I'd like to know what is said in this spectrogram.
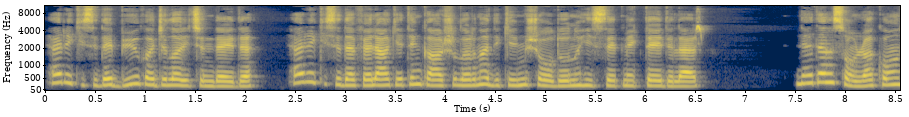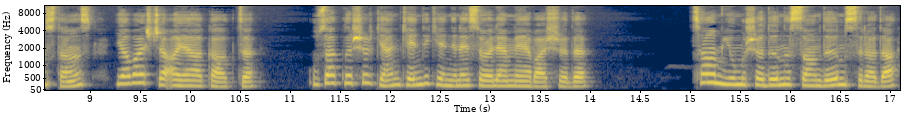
Her ikisi de büyük acılar içindeydi. Her ikisi de felaketin karşılarına dikilmiş olduğunu hissetmekteydiler. Neden sonra Konstans yavaşça ayağa kalktı. Uzaklaşırken kendi kendine söylenmeye başladı. Tam yumuşadığını sandığım sırada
